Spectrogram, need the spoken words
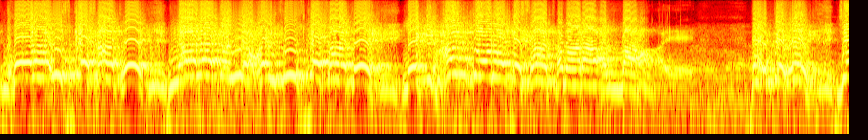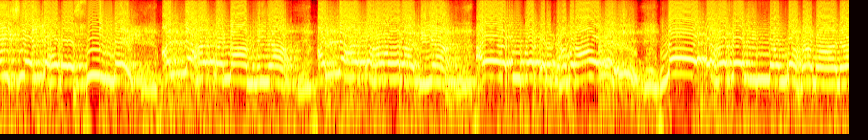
گھوڑا اس کے ساتھ ہے لالا تو یہ حلف اس کے ساتھ ہے لیکن ہم دونوں کے ساتھ ہمارا اللہ جیسے اللہ رسول نے اللہ کا نام لیا، اللہ کا ہمارا دیا، اے ابو بکر گھبراؤ نہیں، لا تحذر ان اللہ مانا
